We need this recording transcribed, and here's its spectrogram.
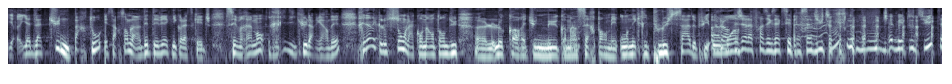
y, a- il y a de la thune partout, et ça ressemble à un DTV avec Nicolas Cage. C'est vraiment ridicule à regarder. Rien que le son là qu'on a entendu, euh, le, corps est une mue comme un serpent, mais on n'écrit plus ça depuis au Alors moins. déjà la phrase exacte c'est pas ça du tout. Vous vous calmez tout de suite.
